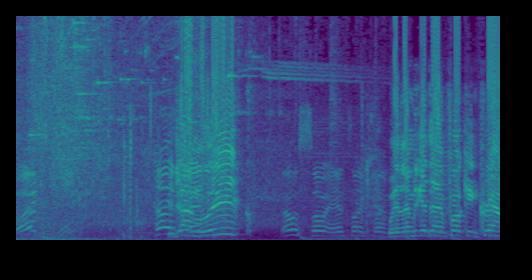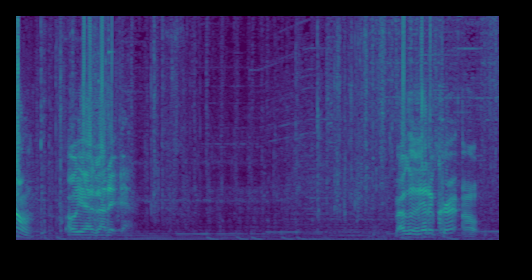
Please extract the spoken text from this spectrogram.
What? Good job, Malik! That was so anti Wait, let me get that fucking crown. Oh yeah, I got it. Go get a crown. Oh.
